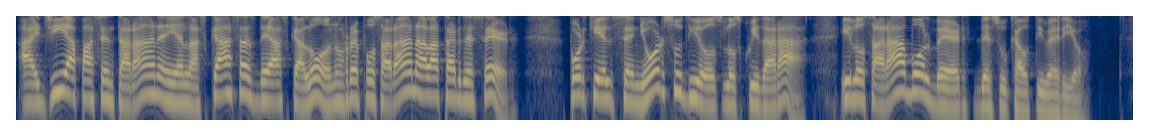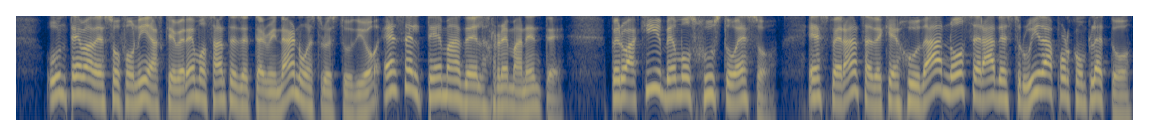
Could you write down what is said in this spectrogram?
Allí apacentarán y en las casas de Ascalón reposarán al atardecer porque el Señor su Dios los cuidará y los hará volver de su cautiverio. Un tema de Sofonías que veremos antes de terminar nuestro estudio es el tema del remanente, pero aquí vemos justo eso, esperanza de que Judá no será destruida por completo,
